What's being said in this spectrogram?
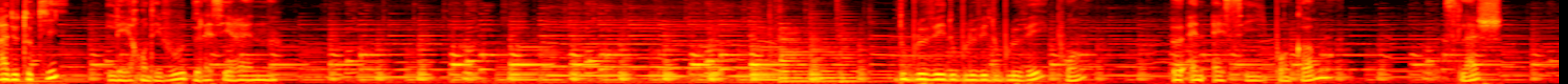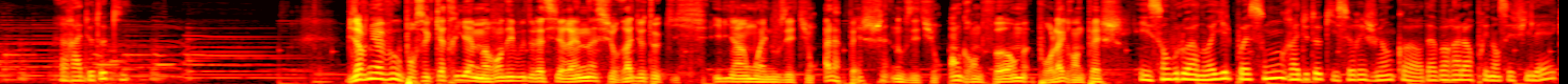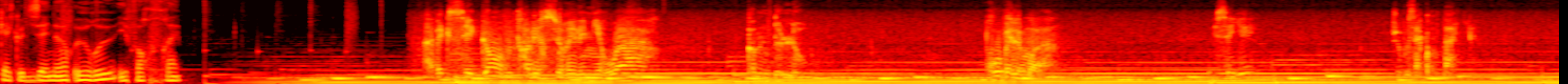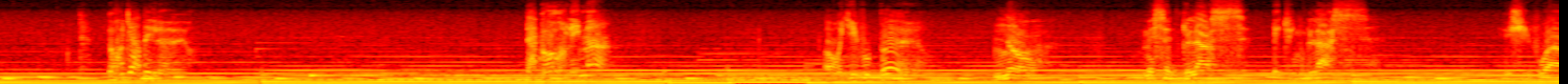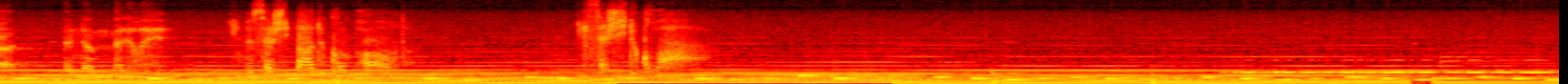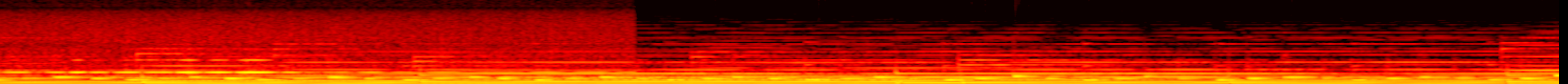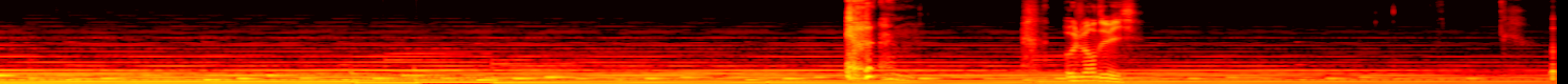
Radio Toki, les rendez-vous de la sirène. www.ensci.com slash Radio Toki. Bienvenue à vous pour ce quatrième rendez-vous de la sirène sur Radio Toki. Il y a un mois, nous étions à la pêche, nous étions en grande forme pour la grande pêche. Et sans vouloir noyer le poisson, Radio Toki se réjouit encore d'avoir alors pris dans ses filets quelques designers heureux et fort frais. Avec ces gants, vous traverserez les miroirs comme de l'eau. Prouvez-le-moi. Essayez. Je vous accompagne. Regardez l'heure. D'abord les mains. Auriez-vous peur? Non. Mais cette glace est une glace. Et j'y vois un homme malheureux. Il ne s'agit pas de comprendre. Il s'agit de croire.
